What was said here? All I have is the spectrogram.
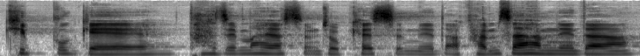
기쁘게 다짐하였으면 좋겠습니다. 감사합니다.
